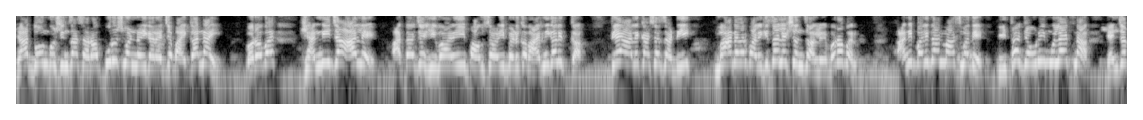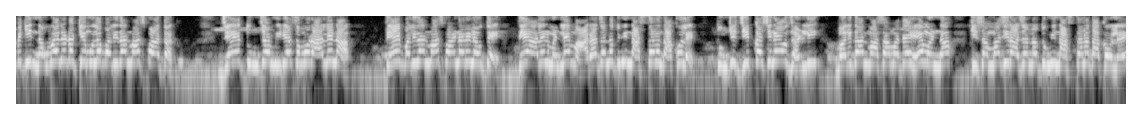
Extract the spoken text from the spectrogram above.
ह्या दोन गोष्टींचा सराव पुरुष मंडळी करायचे बायका नाही. बरोबर? ह्यांनी ज्या आले आता जे हिवाळी पावसाळी बेडकं बाहेर निघालीत का? ते आले कशासाठी? महानगरपालिकेचं इलेक्शन चालू आहे बरोबर? आणि बलिदान मासमध्ये इथं जेवढी मुलं आहेत ना यांच्यापैकी नव्याण्णव टक्के मुलं बलिदान मास पाळतात. जे तुमच्या मीडिया समोर आले ना ते बलिदान मास पाळणारे नव्हते. ते आले म्हणले महाराजांना तुम्ही नाचताना दाखवलंय. तुमची जीप कशी नाही हो झडली? बलिदान मासामध्ये हे म्हणणं की संभाजी राजांना तुम्ही नाचताना दाखवलंय.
